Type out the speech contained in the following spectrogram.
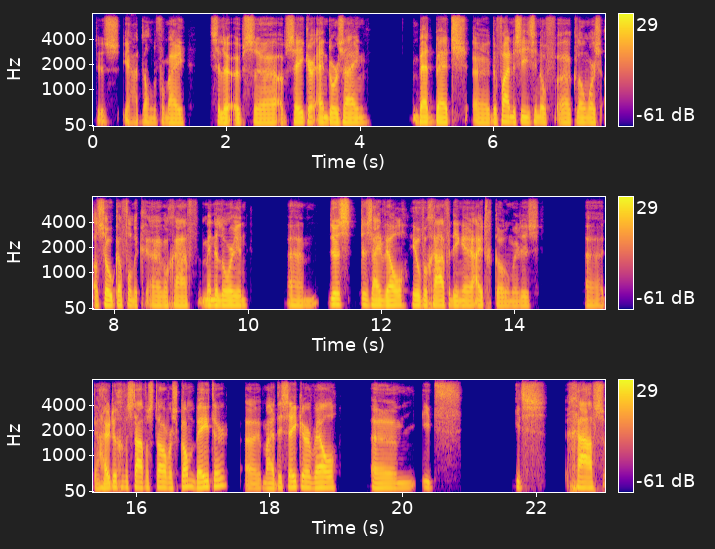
dus ja, dan voor mij zullen ups, uh, ups zeker Endor zijn. Bad Batch, de final season of Clone Wars, Ahsoka vond ik wel gaaf. Mandalorian. Um, dus er zijn wel heel veel gave dingen uitgekomen. Dus de huidige staat van Star Wars kan beter. maar het is zeker wel um, iets, iets gaafs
